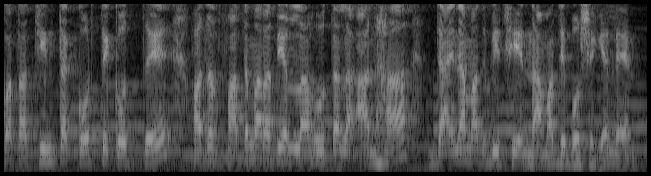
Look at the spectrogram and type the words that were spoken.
কথা চিন্তা করতে করতে হযরত ফাতেমা রাদিয়াল্লাহু তালা আনহা জায়নামাজ বিছিয়ে নামাজে বসে গেলেন।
